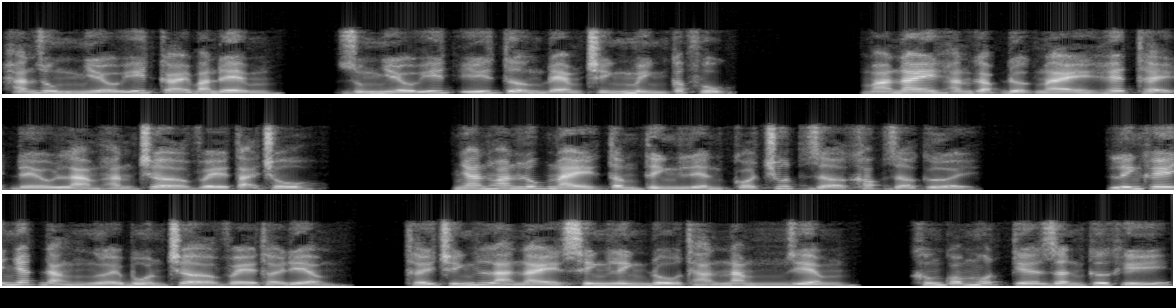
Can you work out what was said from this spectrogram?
Hắn dùng nhiều ít cái ban đêm, dùng nhiều ít ý tưởng đem chính mình cấp phục. Mà nay hắn gặp được này hết thảy đều làm hắn trở về tại chỗ. Nhan hoan lúc này tâm tình liền có chút dở khóc dở cười. Linh khê nhất đẳng người buôn trở về thời điểm, thấy chính là này sinh linh đồ thán năm diêm, không có một tia dân cư khí,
